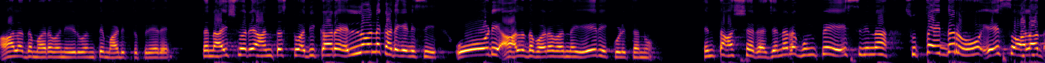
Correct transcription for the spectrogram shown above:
ಆಲದ ಮರವನ್ನು ಇರುವಂತೆ ಮಾಡಿತ್ತು ಪ್ರಿಯರೇ. ತನ್ನ ಐಶ್ವರ್ಯ, ಅಂತಸ್ತು, ಅಧಿಕಾರ ಎಲ್ಲವನ್ನ ಕಡೆಗೆಣಿಸಿ ಓಡಿ ಆಲದ ಮರವನ್ನು ಏರಿ ಕುಳಿತನು. ಎಂಥ ಆಶ್ಚರ್ಯ. ಜನರ ಗುಂಪೆ ಏಸುವಿನ ಸುತ್ತ ಇದ್ದರೂ ಏಸು ಆಲದ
